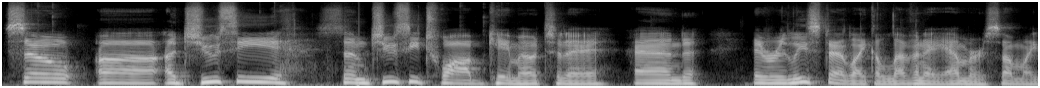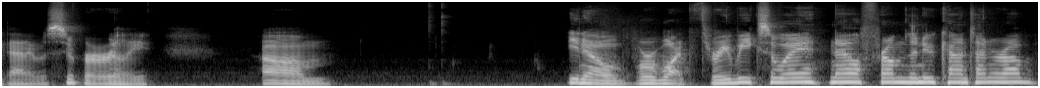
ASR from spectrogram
So uh, a juicy, some juicy twab came out today, and it released at like 11 a.m. or something like that. It was super early. Um, you know, we're what three weeks away now from the new content, Rob?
